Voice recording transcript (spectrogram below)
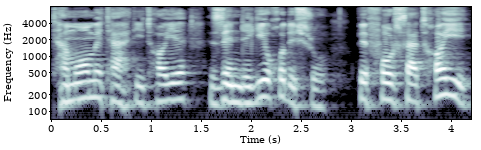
تمام تهدیدهای زندگی خودش رو به فرصتهایی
